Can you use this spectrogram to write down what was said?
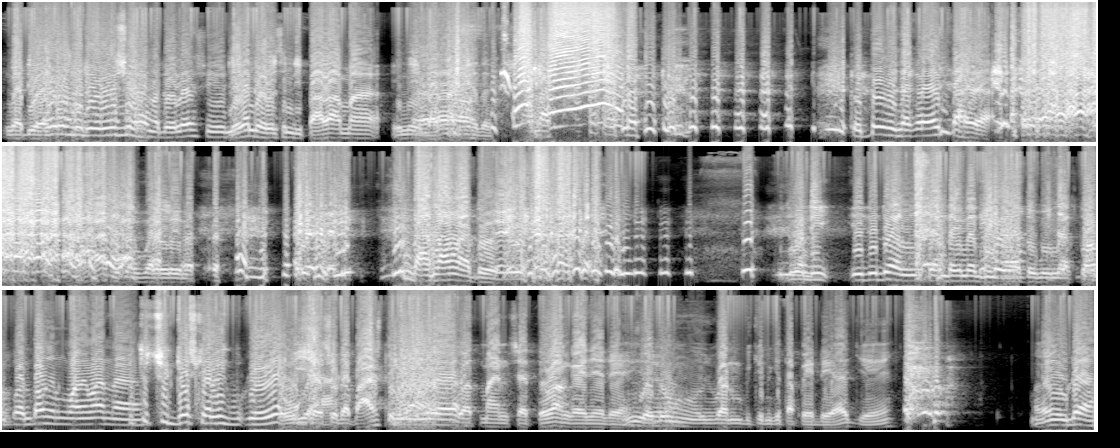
Nggak Oh, nggak diolesin. diolesin. Iya, nggak diolesin Dia kan diolesin di pala sama ini Ah. batangnya tuh. itu minyak lentah ya Nyebelin. Entah nama tuh. Cuma di itu doang tenteng-tenteng tuh minyak tuh. kontong-kontongin ke mana-mana Itu juga sekali bro. Oh, Iya, sudah pasti lah. buat mindset doang kayaknya deh. Iya tuh cuma bikin kita pede aja. Makanya udah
